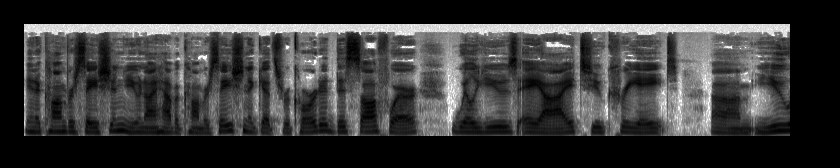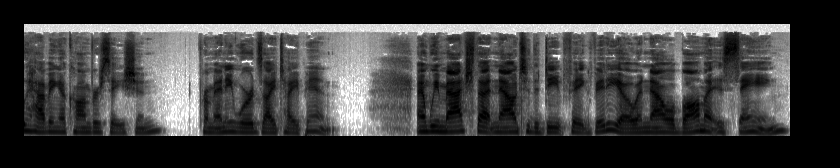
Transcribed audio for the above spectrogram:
in a conversation, you and I have a conversation, it gets recorded. This software will use AI to create um, you having a conversation from any words I type in. And we match that now to the deep fake video. And now Obama is saying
